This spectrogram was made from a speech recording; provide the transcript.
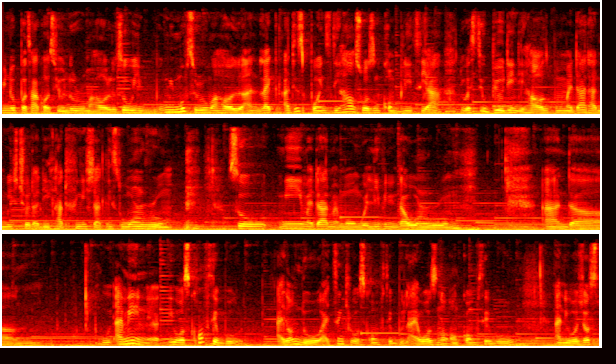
you know Port Harcourt, you know Ruma Hall. So we we moved to Ruma Hall, and like at this point, the house wasn't complete. Yeah, they were still building the house, but my dad had made sure that they had finished at least one room. so me, my dad, my mom were living in that one room, and um, I mean, it was comfortable. I don't know. I think it was comfortable. I was not uncomfortable, and it was just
